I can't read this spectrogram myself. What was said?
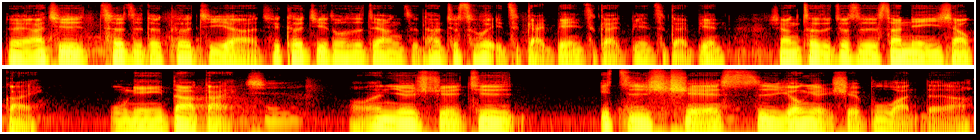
对啊，其实车子的科技啊，其实科技都是这样子，它就是会一直改变，一直改变，一直改变。像车子就是三年一小改，五年一大改。是，哦，那你就学，其实一直学是永远学不完的啊。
